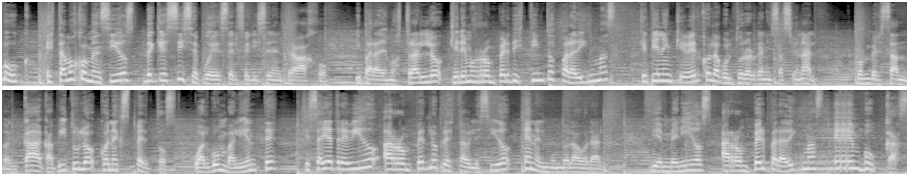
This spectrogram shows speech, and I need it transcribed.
Book estamos convencidos de que sí se puede ser feliz en el trabajo y para demostrarlo queremos romper distintos paradigmas que tienen que ver con la cultura organizacional, conversando en cada capítulo con expertos o algún valiente que se haya atrevido a romper lo preestablecido en el mundo laboral. Bienvenidos a Romper Paradigmas en Bookcast,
